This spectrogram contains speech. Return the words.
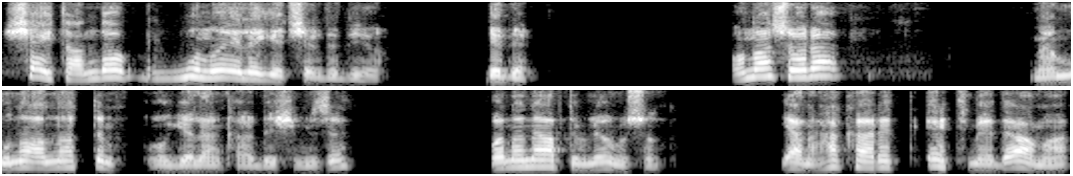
Şeytan da bunu ele geçirdi diyor. Dedi. Ondan sonra ben bunu anlattım o gelen kardeşimize. Bana ne yaptı biliyor musun? Yani hakaret etmedi ama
